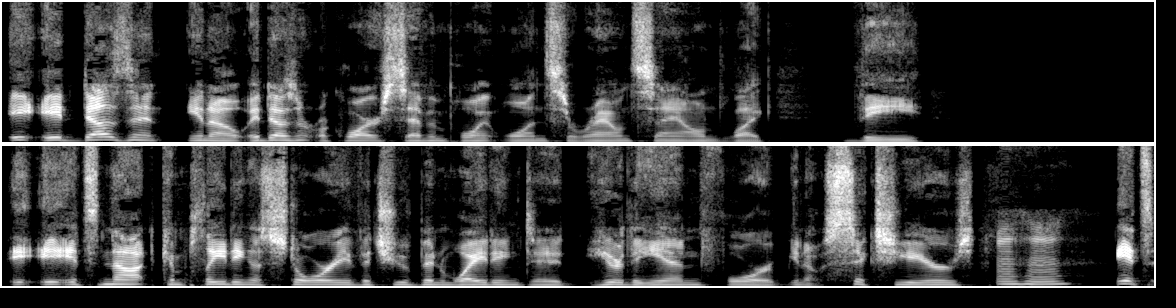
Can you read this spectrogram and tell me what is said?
It, it doesn't you know it doesn't require seven point one surround sound like the. it- It's not completing a story that you've been waiting to hear the end for you know six years. Mm-hmm. It's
